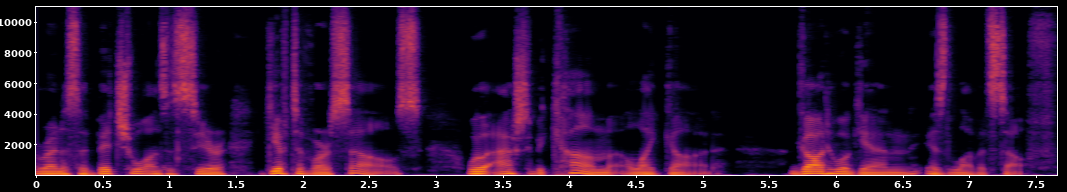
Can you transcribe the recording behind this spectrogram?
around a habitual and sincere gift of ourselves, we will actually become like God. God, who again is love itself.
